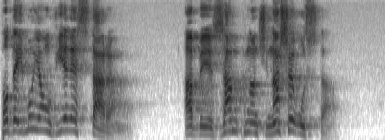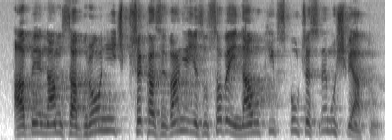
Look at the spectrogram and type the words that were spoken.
podejmują wiele starań, aby zamknąć nasze usta, aby nam zabronić przekazywania Jezusowej nauki współczesnemu światu.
